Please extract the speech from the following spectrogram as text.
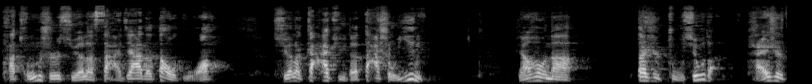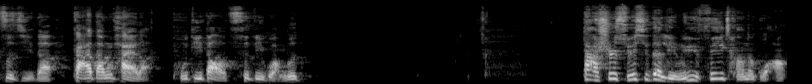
他同时学了萨迦的道果，学了噶举的大手印，然后呢，但是主修的还是自己的噶当派的菩提道次第广论。大师学习的领域非常的广，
